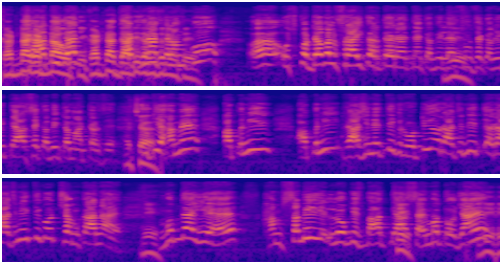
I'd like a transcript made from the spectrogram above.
घटना घटना होती घटना क्रम को उसको डबल फ्राई करते रहते हैं कभी लहसुन से कभी प्याज से कभी टमाटर से। अच्छा। क्योंकि हमें अपनी अपनी राजनीतिक रोटी और राजनीति राजनीति को चमकाना है। मुद्दा ये है हम सभी लोग इस बात पे सहमत हो जाएँ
